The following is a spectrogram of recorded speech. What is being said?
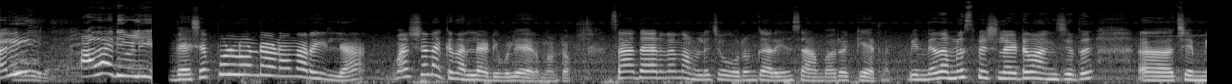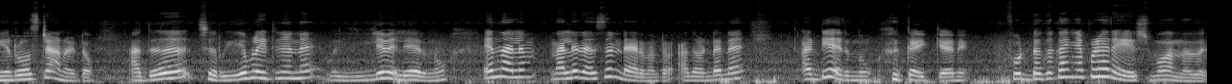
അത് അടിപൊളി. വിശപ്പുള്ളതുകൊണ്ടാണോന്ന് അറിയില്ല ഭക്ഷണമൊക്കെ നല്ല അടിപൊളിയായിരുന്നു കേട്ടോ. സാധാരണ നമ്മൾ ചോറും കറിയും സാമ്പാറും ഒക്കെ ആയിരുന്നു. പിന്നെ നമ്മൾ സ്പെഷ്യലായിട്ട് വാങ്ങിച്ചത് ചെമ്മീൻ റോസ്റ്റാണ് കേട്ടോ. അത് ചെറിയ പ്ലേറ്റിന് തന്നെ വലിയ വിലയായിരുന്നു. എന്നാലും നല്ല രസമുണ്ടായിരുന്നു കേട്ടോ. അതുകൊണ്ട് തന്നെ അടിയായിരുന്നു കഴിക്കാൻ. ഫുഡൊക്കെ കഴിഞ്ഞപ്പോഴാണ് രേഷ്മ വന്നത്.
